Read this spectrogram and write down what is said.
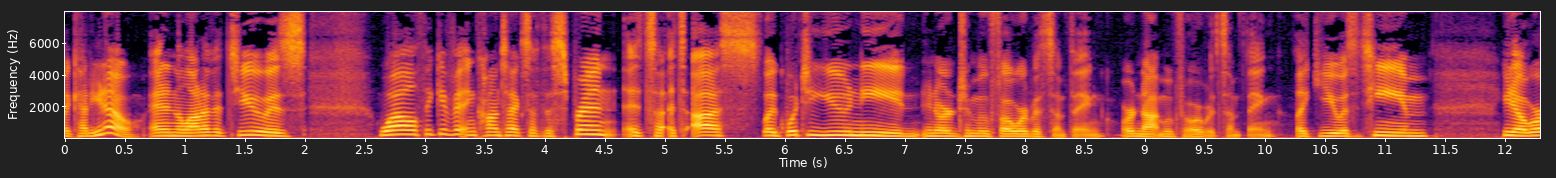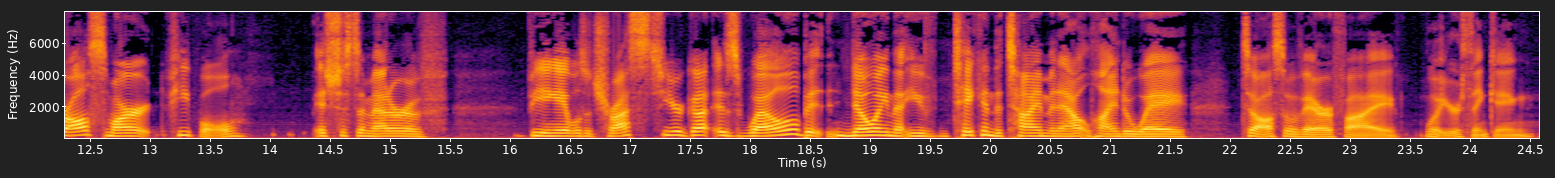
like, how do you know? And a lot of it too is, well, think of it in context of the sprint. It's it's us. Like, what do you need in order to move forward with something or not move forward with something? Like you as a team, you know, we're all smart people. It's just a matter of being able to trust your gut as well, but knowing that you've taken the time and outlined a way to also verify what you're thinking,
